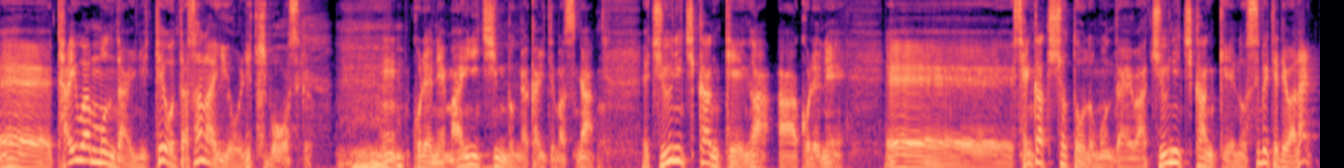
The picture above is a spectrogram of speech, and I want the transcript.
えー台湾問題に手を出さないように希望する、うん。これね、毎日新聞が書いてますが、え中日関係が、あこれね、えー尖閣諸島の問題は中日関係のすべてではない。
